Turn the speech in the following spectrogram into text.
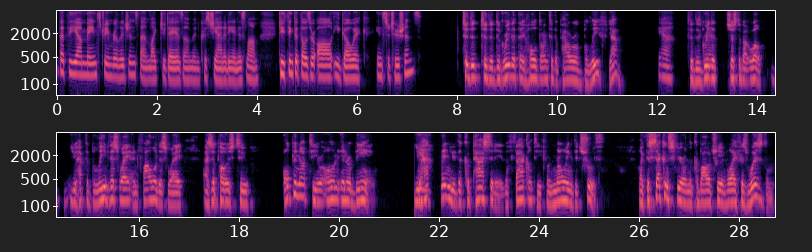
that the uh, mainstream religions, then, like Judaism and Christianity and Islam, do you think that those are all egoic institutions? To the to the degree that they hold on to the power of belief, yeah. Yeah. To the degree yeah. that it's just about well, you have to believe this way and follow this way, as opposed to open up to your own inner being you yeah. have within you the capacity, the faculty for knowing the truth. Like the second sphere on the Kabbalah tree of life is wisdom.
